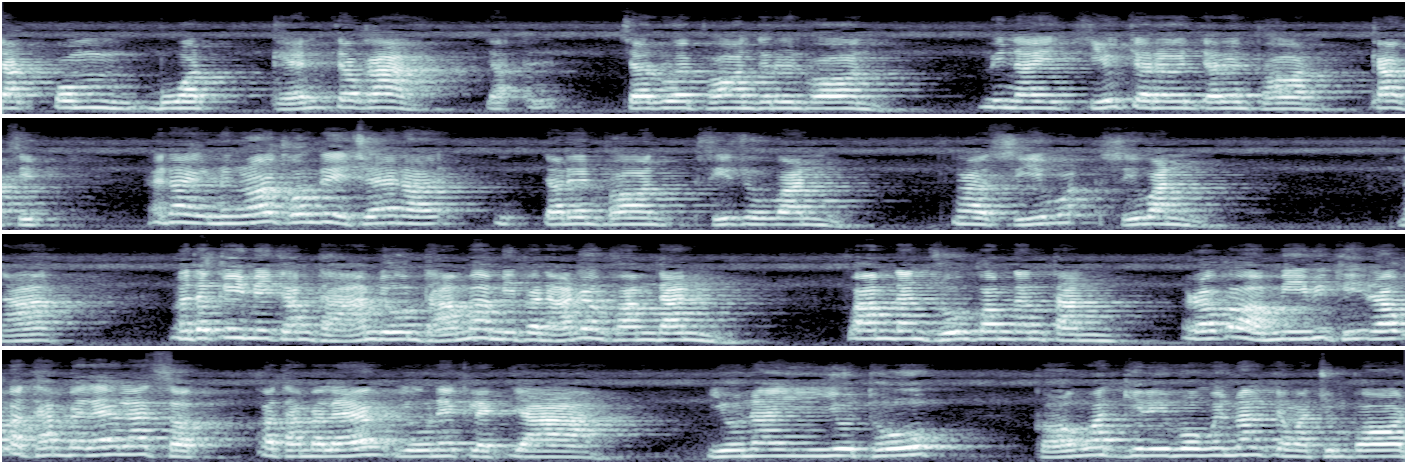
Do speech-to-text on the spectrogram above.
จักปมบวชเข็นเจ้าค่ะ จะจะรวยพรเจริญพร วินัยจิ๋วเจริญเจริญพร 90 ให้ได้100คนที่แชร์หน่อยเจริญพรศรีสุวรรณศรีวศรีวันนะเมื่อกี้มีคำถามโยมถามว่ามีปัญหาเรื่องความดัน ความดันสูงความดันต่ำเราก็มีวิธีเราก็ทำไปแล้วลฟ์สดก็ทำไปแล้วอยู่ในเกล็ดยา อยู่ใน YouTube ของวัดกิริวงศ์เว้นวักจังหวัดชุมพร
